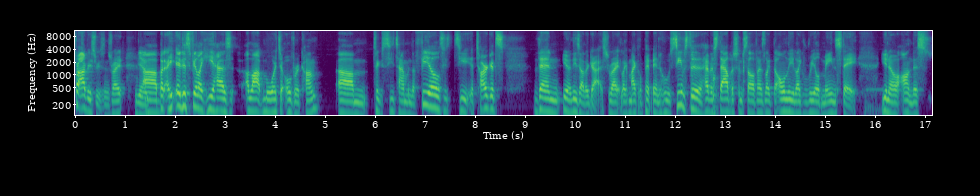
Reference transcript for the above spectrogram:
for obvious reasons, right? Yeah. Uh, but I, I, just feel like he has a lot more to overcome um, to see time in the field, to see targets than you know these other guys, right? Like Michael Pittman, who seems to have established himself as like the only like real mainstay, you know, on this,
